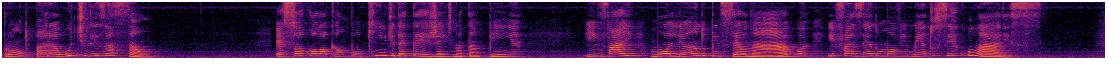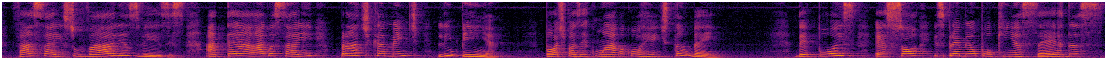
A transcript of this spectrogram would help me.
pronto para utilização. É só colocar um pouquinho de detergente na tampinha e vai molhando o pincel na água e fazendo movimentos circulares. Faça isso várias vezes até a água sair praticamente limpinha. Pode fazer com água corrente também. Depois é só espremer um pouquinho as cerdas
